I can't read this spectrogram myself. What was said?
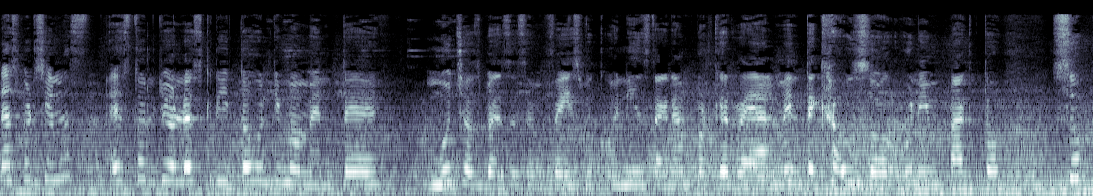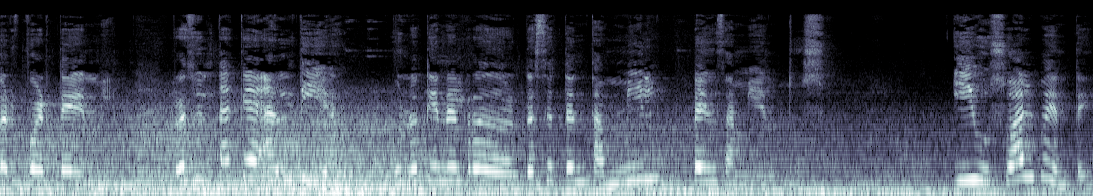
Las personas, esto yo lo he escrito últimamente muchas veces en Facebook o en Instagram porque realmente causó un impacto súper fuerte en mí. Resulta que al día uno tiene alrededor de 70 mil pensamientos y usualmente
